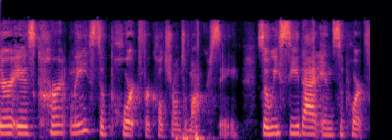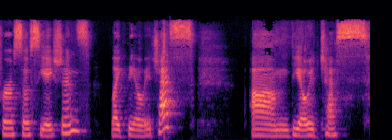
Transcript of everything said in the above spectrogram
there is currently support for cultural democracy. So we see that in support for associations like the OHS. Um, the OHS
